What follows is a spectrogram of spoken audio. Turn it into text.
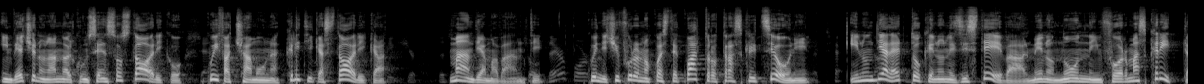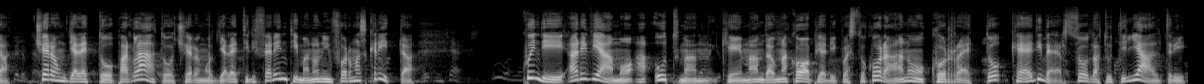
invece non hanno alcun senso storico. Qui facciamo una critica storica. Ma andiamo avanti. Quindi ci furono queste quattro trascrizioni in un dialetto che non esisteva, almeno non in forma scritta. C'era un dialetto parlato, c'erano dialetti differenti, ma non in forma scritta. Quindi arriviamo a Uthman che manda una copia di questo Corano corretto che è diverso da tutti gli altri.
